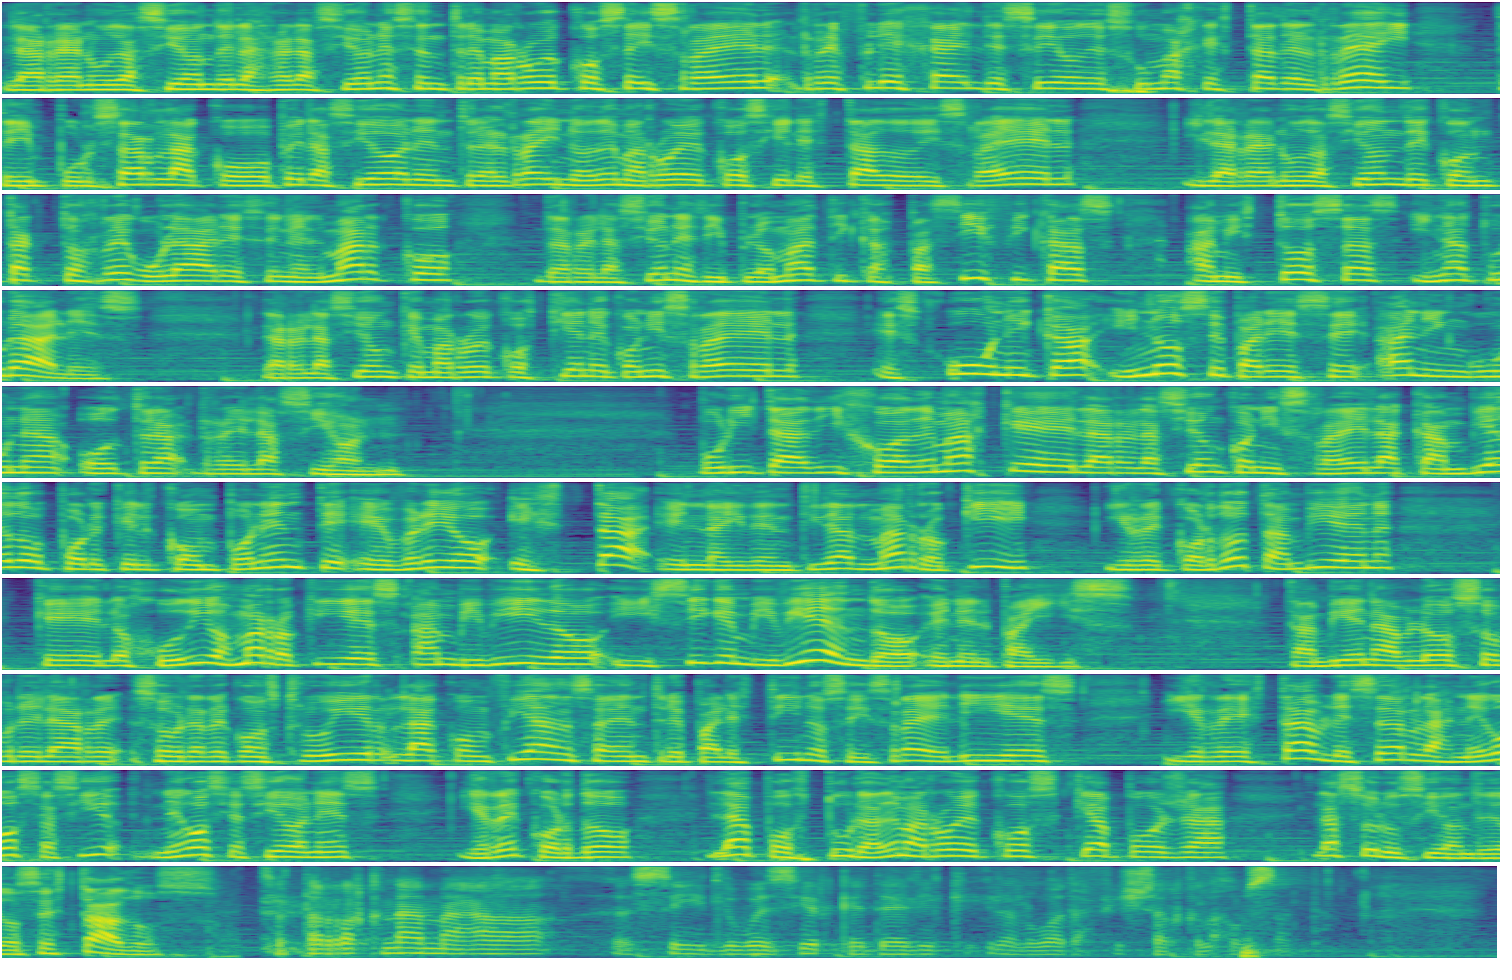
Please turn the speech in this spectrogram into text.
La reanudación de las relaciones entre Marruecos e Israel refleja el deseo de Su Majestad el Rey de impulsar la cooperación entre el Reino de Marruecos y el Estado de Israel y la reanudación de contactos regulares en el marco de relaciones diplomáticas pacíficas, amistosas y naturales. La relación que Marruecos tiene con Israel es única y no se parece a ninguna otra relación. Purita dijo además que la relación con Israel ha cambiado porque el componente hebreo está en la identidad marroquí y recordó también que los judíos marroquíes han vivido y siguen viviendo en el país. También habló sobre, la, sobre reconstruir la confianza entre palestinos e israelíes y restablecer las negociaciones y recordó la postura de Marruecos que apoya la solución de dos estados.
